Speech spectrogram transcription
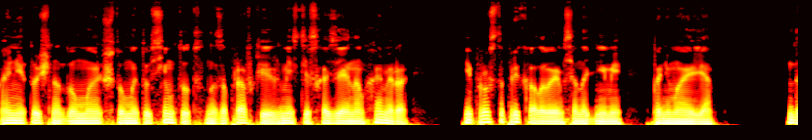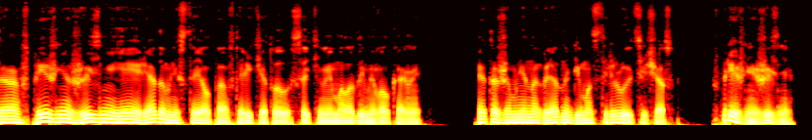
Они точно думают, что мы тусим тут на заправке вместе с хозяином Хаммера и просто прикалываемся над ними, понимаю я. Да, в прежней жизни я и рядом не стоял по авторитету с этими молодыми волками. Это же мне наглядно демонстрирует сейчас. В прежней жизни.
